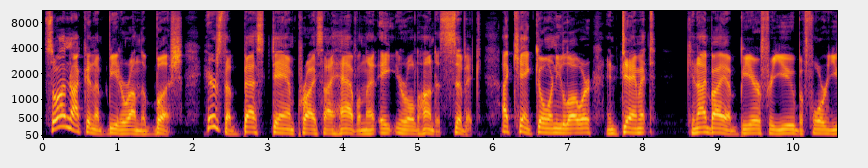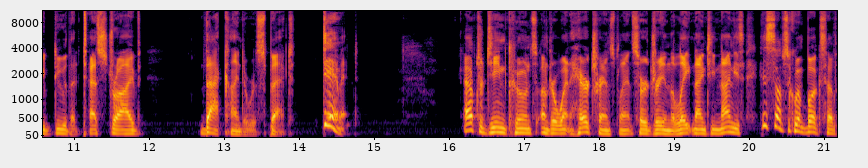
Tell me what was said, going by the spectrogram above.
So I'm not gonna beat around the bush. Here's the best damn price I have on that eight year old Honda Civic. I can't go any lower, and damn it, can I buy a beer for you before you do the test drive? That kind of respect. Damn it! After Dean Koontz underwent hair transplant surgery in the late 1990s, his subsequent books have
